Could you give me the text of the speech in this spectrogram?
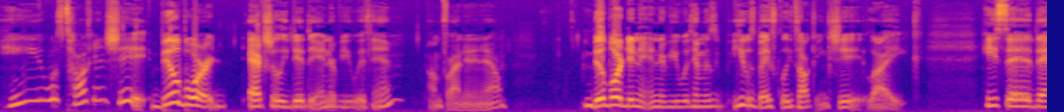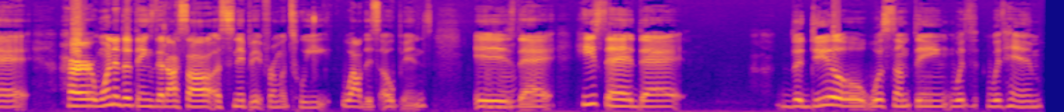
he was talking shit. Billboard actually did the interview with him. I'm finding it now. Billboard did an interview with him. He was basically talking shit. Like he said that her one of the things that I saw a snippet from a tweet while this opens is uh-huh. that he said that the deal was something with with him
